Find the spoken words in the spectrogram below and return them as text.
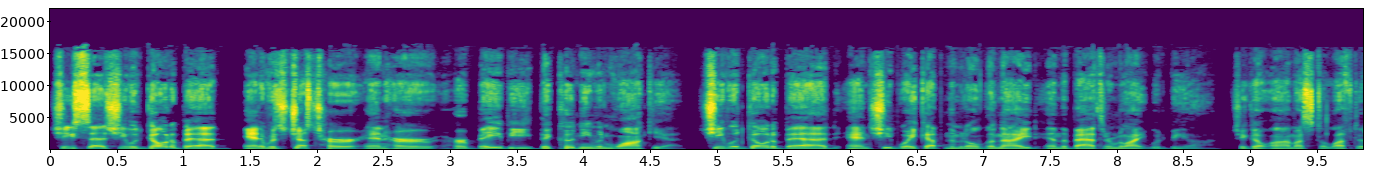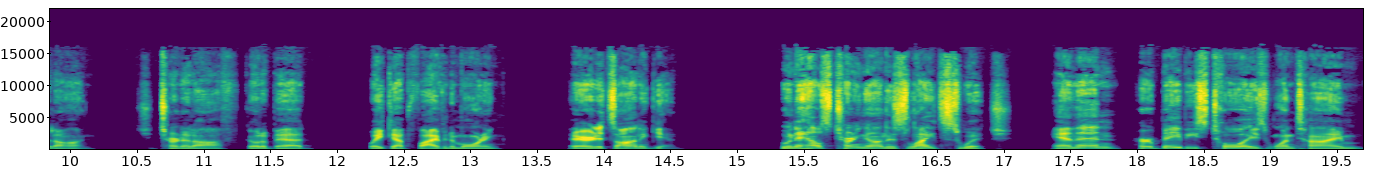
She says she would go to bed and it was just her and her her baby that couldn't even walk yet. She would go to bed and she'd wake up in the middle of the night and the bathroom light would be on. She'd go, "Oh, I must have left it on." She'd turn it off, go to bed, wake up five in the morning, there it's on again. Who in the hell's turning on this light switch? And then her baby's toys one time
